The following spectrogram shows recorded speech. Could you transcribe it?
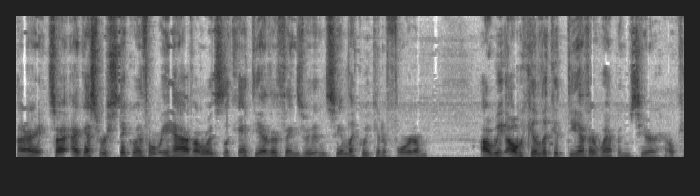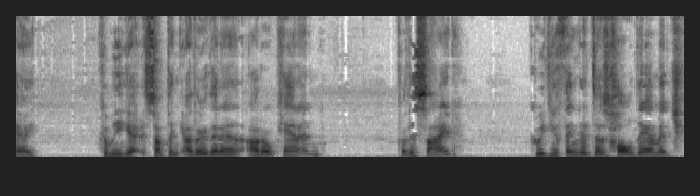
Alright, so I guess we're sticking with what we have. I was looking at the other things. We didn't seem like we could afford them. Uh, we Oh, we can look at the other weapons here. Okay. Can we get something other than an auto cannon for this side? Can we do thing that does hull damage?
